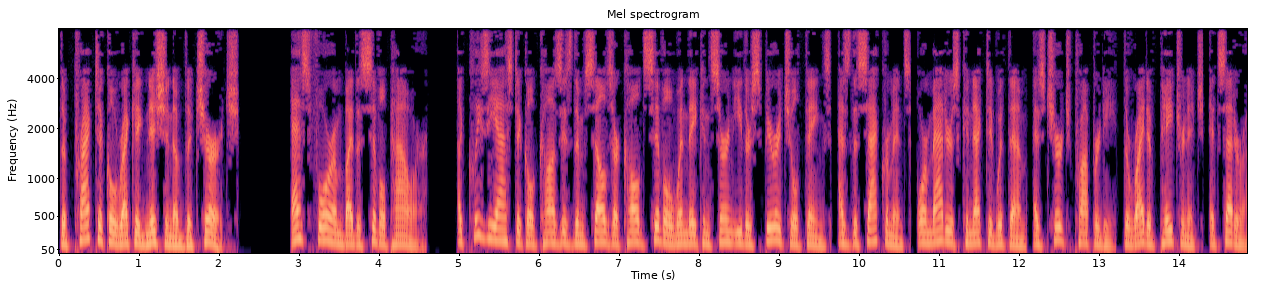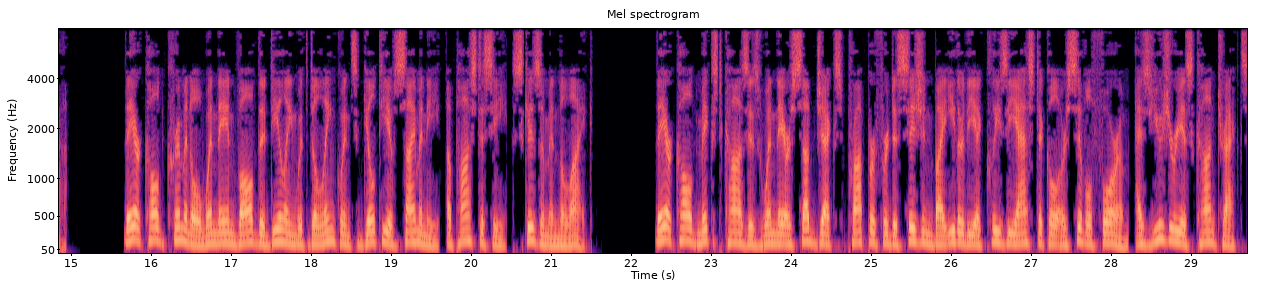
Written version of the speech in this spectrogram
the practical recognition of the Church's forum by the civil power. Ecclesiastical causes themselves are called civil when they concern either spiritual things, as the sacraments, or matters connected with them, as church property, the right of patronage, etc. They are called criminal when they involve the dealing with delinquents guilty of simony, apostasy, schism and the like. They are called mixed causes when they are subjects proper for decision by either the ecclesiastical or civil forum, as usurious contracts,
